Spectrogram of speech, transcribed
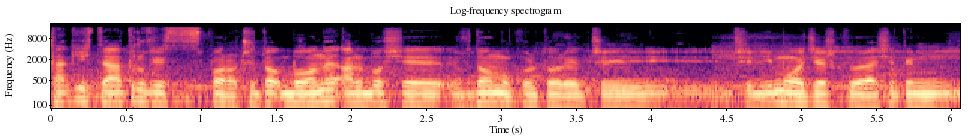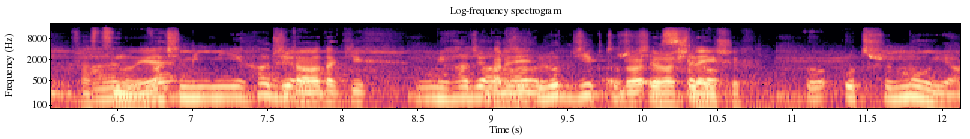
takich teatrów jest sporo, czy to, bo one albo się w Domu Kultury, czyli, czyli młodzież, która się tym fascynuje, Ale właśnie mi nie czy chodzi to o, takich mi chodzi o, o ludzi, którzy ro, się utrzymują.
